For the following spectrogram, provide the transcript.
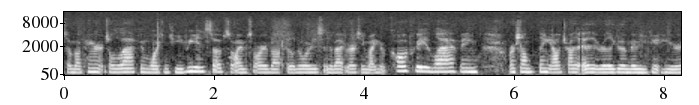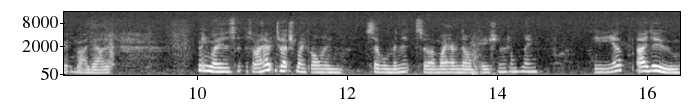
so my parents are laughing, watching TV and stuff, so I'm sorry about the noise in the background. So you might hear coffee, laughing, or something. I'll try to edit really good. Maybe you can't hear it, but I doubt it. Anyways, so I haven't touched my phone in several minutes, so I might have a notification or something. Yep, I do.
